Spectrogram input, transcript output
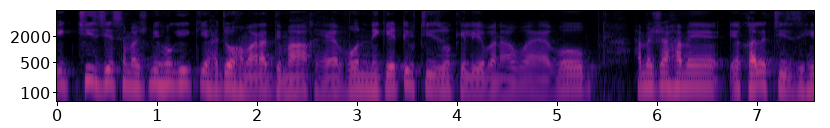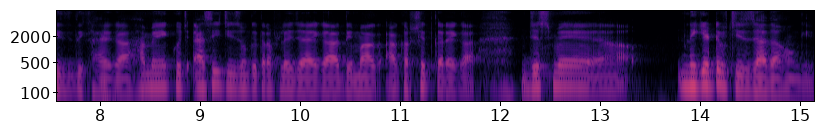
एक चीज़ ये समझनी होगी कि जो हमारा दिमाग है, वो निगेटिव चीज़ों के लिए बना हुआ है, वो हमेशा हमें एक गलत चीज़ ही दिखाएगा, हमें कुछ ऐसी चीज़ों की तरफ़ ले जाएगा, दिमाग आकर्षित करेगा, जिसमें निगेटिव चीज़ ज़्यादा होंगी।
